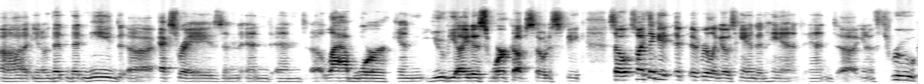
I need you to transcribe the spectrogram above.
uh, you know that that need uh, x-rays and and and uh, lab work and uveitis workup so to speak. So so i think it, it, it really goes hand in hand. And uh, you know through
